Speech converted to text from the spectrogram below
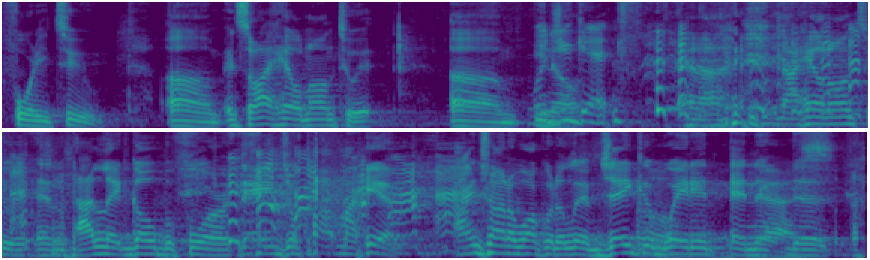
42. Um, and so I held on to it. Um, What'd you, know, you get? and, I, and, I, held on to it, and I let go before the angel popped my hip. I ain't trying to walk with a limp. Jacob oh waited, and the, the,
